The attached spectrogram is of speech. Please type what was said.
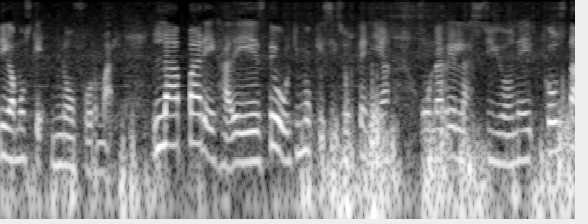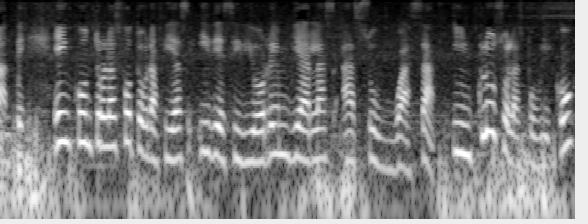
digamos que no formal. La pareja de este último, que sí sostenía una relación eh, constante, encontró las fotografías y decidió reenviarlas a su WhatsApp. Incluso las publicó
